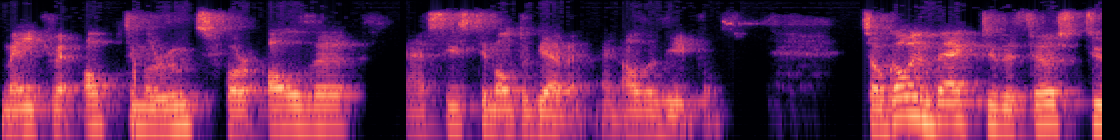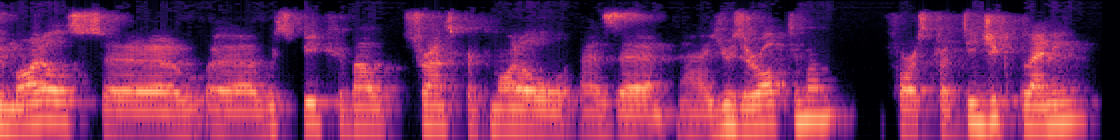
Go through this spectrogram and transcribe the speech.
make the optimal routes for all the system altogether and all the vehicles. So going back to the first two models, we speak about transport model as a user optimum for strategic planning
